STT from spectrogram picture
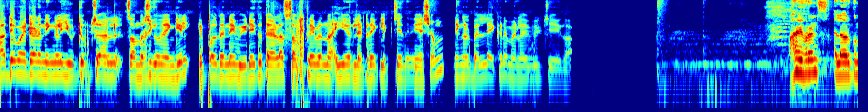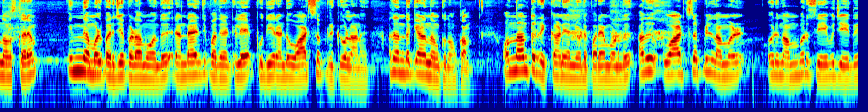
ആദ്യമായിട്ടാണ് നിങ്ങൾ യൂട്യൂബ് ചാനൽ സന്ദർശിക്കുന്നതെങ്കിൽ ഇപ്പോൾ തന്നെ വീഡിയോക്ക് താഴെ സബ്സ്ക്രൈബ് എന്ന ഈ ഒരു ലെറ്ററിൽ ക്ലിക്ക് ചെയ്തതിന് ശേഷം നിങ്ങൾ ബെൽ ഐക്കണും എനേബിൾ ചെയ്യുക. ഹായ് ഫ്രണ്ട്സ് എല്ലാവർക്കും നമസ്കാരം. ഇന്ന് നമ്മൾ പരിചയപ്പെടാൻ പോകുന്നത് രണ്ടായിരത്തി പതിനെട്ടിലെ പുതിയ രണ്ട് വാട്സപ്പ് ട്രിക്കുകളാണ് അതെന്തൊക്കെയാണെന്ന് നമുക്ക് നോക്കാം. ഒന്നാമത്തെ ട്രിക്കാണ് ഞാൻ ഇവിടെ പറയാൻ പോകുന്നത്. അത് വാട്സപ്പിൽ നമ്മൾ ഒരു നമ്പർ സേവ് ചെയ്ത്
